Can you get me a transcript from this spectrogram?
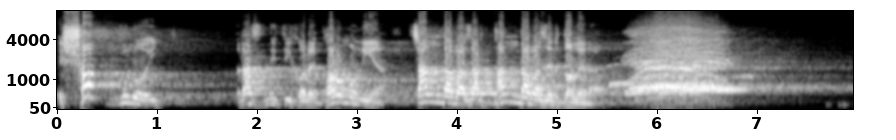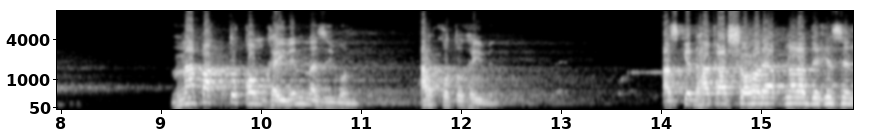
এই সবগুলো রাজনীতি করে ধর্ম নিয়ে চান্দাবাজ আর ধান্দাবাজের দলেরা। নাপাক তো কম খাইলেন না জীবন, আর কত খাইবেন? আজকে ঢাকার শহরে আপনারা দেখেছেন,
